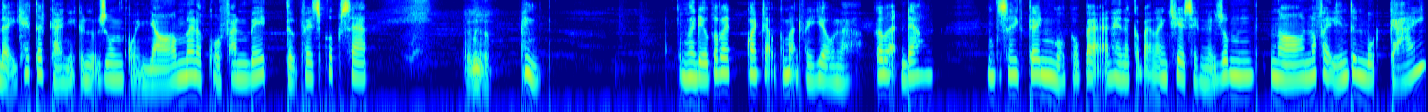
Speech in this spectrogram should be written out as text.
đẩy hết tất cả những cái nội dung của nhóm hay là của fanpage từ Facebook sang và điều các bạn, quan trọng các bạn phải hiểu là các bạn đang xây kênh của các bạn hay là các bạn đang chia sẻ nội dung, nó nó phải đến từ một cái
